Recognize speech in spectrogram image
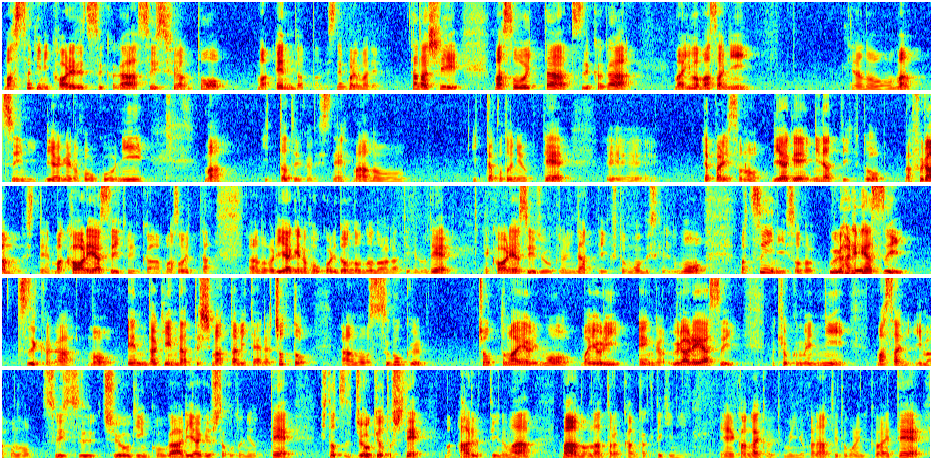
真っ先に買われる通貨がスイスフランと、まあ、円だったんですねこれまで。ただし、まあ、そういった通貨が、まあ、今まさにあの、まあ、ついに利上げの方向に、まあ、行ったというかですね、まあ、あの行ったことによって、えー、やっぱりその利上げになっていくと、まあ、フランもですね、まあ、買われやすいというか、まあ、そういったあの利上げの方向にどんどんどんどん上がっていくので買われやすい状況になっていくと思うんですけれども、まあ、ついにその売られやすい通貨がもう円だけになってしまったみたいなちょっとあのすごくちょっと前よりも、まあ、より円が売られやすい局面にまさに今このスイス中央銀行が利上げをしたことによって一つ状況としてあるっていうのは、まあ、あのなんとなく感覚的に考えておいてもいいのかなというところに加えて、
